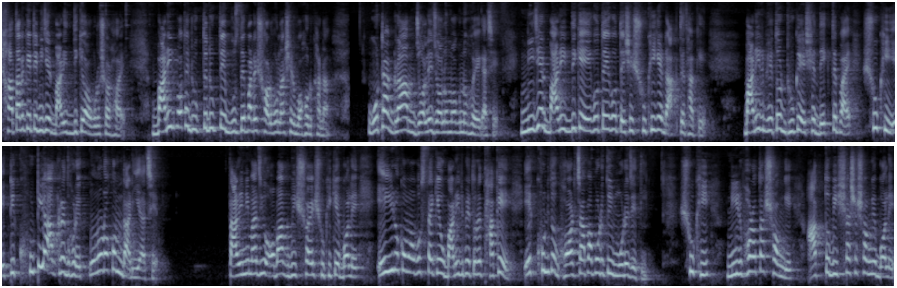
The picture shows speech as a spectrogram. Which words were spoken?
সাঁতার কেটে নিজের বাড়ির দিকে অগ্রসর হয়। বাড়ির পথে ঢুকতে ঢুকতেই বুঝতে পারে সর্বনাশের বহরখানা। গোটা গ্রাম জলে জলমগ্ন হয়ে গেছে। নিজের বাড়ির দিকে এগোতে এগোতে সে সুখীকে ডাকতে থাকে। বাড়ির ভেতর ঢুকে সে দেখতে পায় সুখী একটি খুঁটি আঁকড়ে ধরে কোনো রকম দাঁড়িয়ে আছে। তারিণী মাঝি অবাক বিস্ময়ে সুখীকে বলে এই রকম অবস্থায় কেউ বাড়ির ভেতরে থাকে? এক্ষুনি তো ঘর চাপা পড়ে তুই মরে যেতি। সুখী নির্ভরতার সঙ্গে, আত্মবিশ্বাসের সঙ্গে বলে,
